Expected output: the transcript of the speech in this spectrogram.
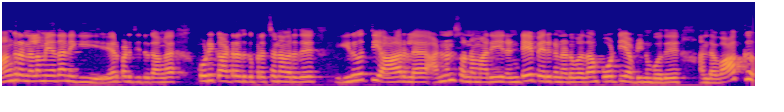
வாங்குகிற நிலைமையை தான் இன்றைக்கி ஏற்படுத்திகிட்டு இருக்காங்க. கொடி காட்டுறதுக்கு பிரச்சனை வருது. இருபத்தி ஆறில் அண்ணன் சொன்ன மாதிரி ரெண்டே பேருக்கு நடுவில் தான் போட்டி அப்படின்னும் போது அந்த வாக்கு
